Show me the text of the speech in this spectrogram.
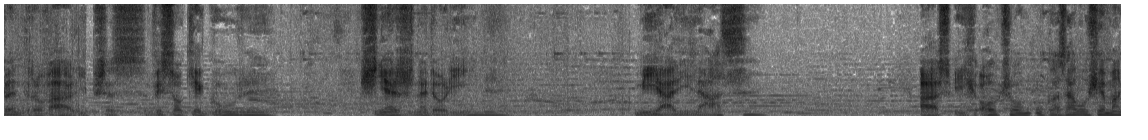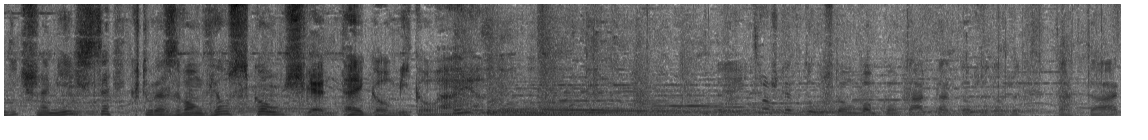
Wędrowali przez wysokie góry, śnieżne doliny, mijali lasy, aż ich oczom ukazało się magiczne miejsce, które zwą wioską świętego Mikołaja. I troszkę w dół z tą bombką. Tak, tak, dobrze, dobrze. Tak, tak.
